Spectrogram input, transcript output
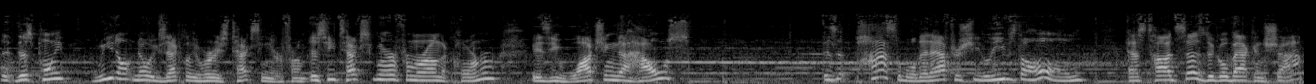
At this point, we don't know exactly where he's texting her from. Is he texting her from around the corner? Is he watching the house? Is it possible that after she leaves the home, as Todd says, to go back and shop,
